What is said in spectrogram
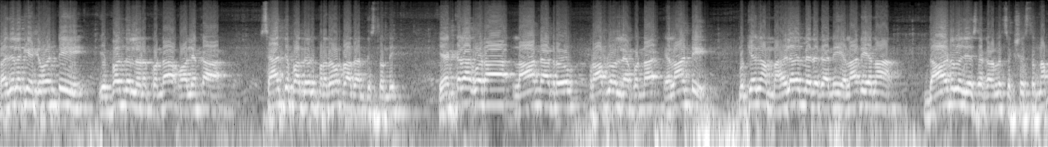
ప్రజలకి ఎటువంటి ఇబ్బందులు లేకుండా వాళ్ళ యొక్క శాంతి భద్రతకు ప్రథమ ప్రాధాన్యత ఇస్తుంది. ఎక్కడా కూడా లా అండ్ ఆర్డర్ ప్రాబ్లం లేకుండా ఎలాంటి ముఖ్యంగా మహిళల మీద కానీ ఎలాంటి అయినా దాడులు చేసే కారణంలో శిక్షిస్తున్నాం.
